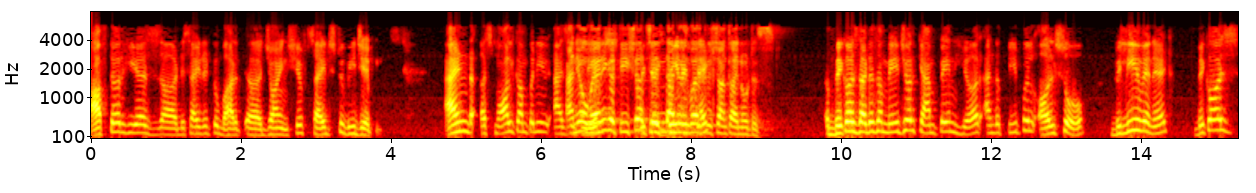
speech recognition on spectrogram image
after he has uh, decided to Bharat, uh, join shift sides to BJP. And a small company as And you're wearing a claims, t-shirt saying that as well, I notice. because that is a major campaign here and the people also believe in it because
